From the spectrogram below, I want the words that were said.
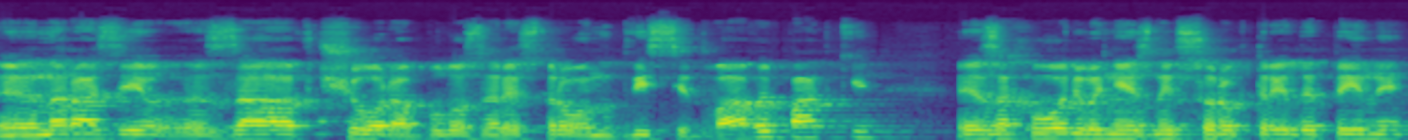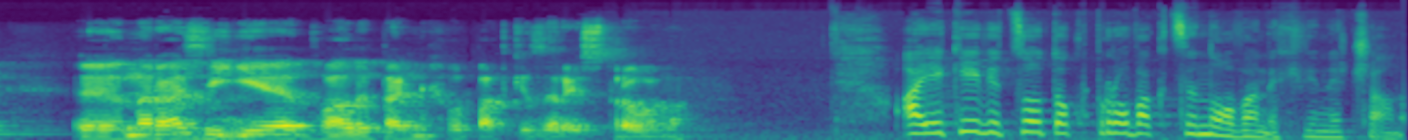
Е, Наразі е, за вчора було зареєстровано 202 випадки е, захворювання, з них 43 дитини. Е, Наразі є два летальних випадки зареєстровано. А який відсоток провакцинованих вінничан?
